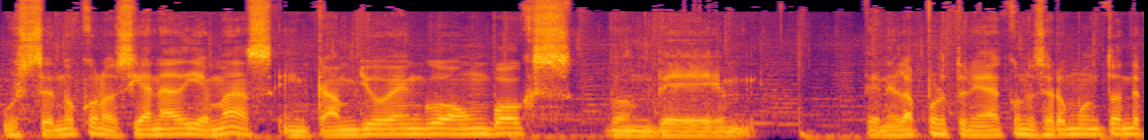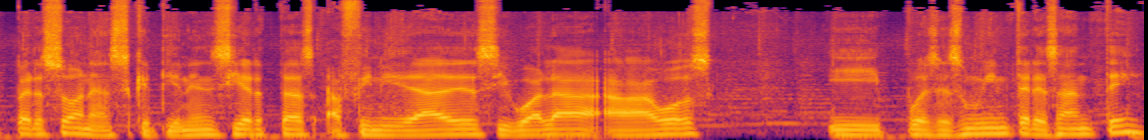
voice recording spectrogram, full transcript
usted no conocía a nadie más. En cambio, vengo a un box donde tener la oportunidad de conocer a un montón de personas que tienen ciertas afinidades igual a, a vos y pues es muy interesante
